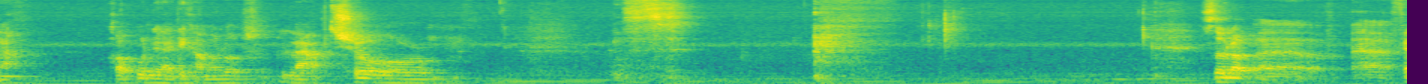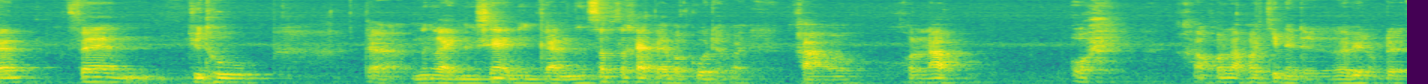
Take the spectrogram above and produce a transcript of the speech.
เนาะขอบคุณที่เข้ามาร่วมรับชม สำหรับแฟนแฟน YouTube ก็หนึ่งไลค์หนึ่งแชร์หนึ่งกันหนึ่งซับสไครต์ไปประกวดเอาไว้ข่าวคนรับ โอ้ยข่าวคนรับพอกินในเด้อพี่น้องเด้อ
